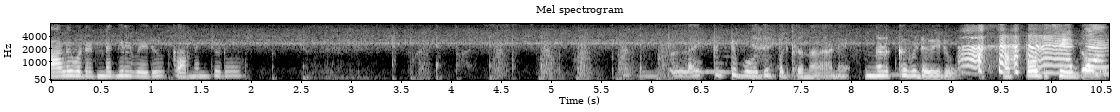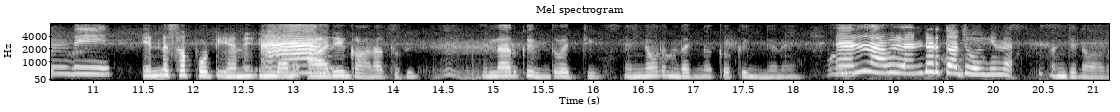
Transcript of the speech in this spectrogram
ആൾ ഇവിടെ ഉണ്ടെങ്കിൽ വരൂ കമന്റ് ഇടൂ. ലൈക്ക് ഇട്ട് ബോധ്യപ്പെടുത്തുന്നതാണ്. നിങ്ങൾക്ക് ഇവിടെ വരൂ. സപ്പോർട്ട് ചെയ്തോളൂ. എന്നെ സപ്പോർട്ട് ചെയ്യാൻ എന്താണ് ആരെയും കാണാത്തത്? എല്ലാവർക്കും എന്ത് പറ്റി? എന്നോട് എന്താ നിങ്ങൾക്കൊക്കെ ഇങ്ങനെ? എല്ലാവരും എന്റെ അടുത്താ ചോദിക്കുന്നത് അഞ്ചിന് മാവ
